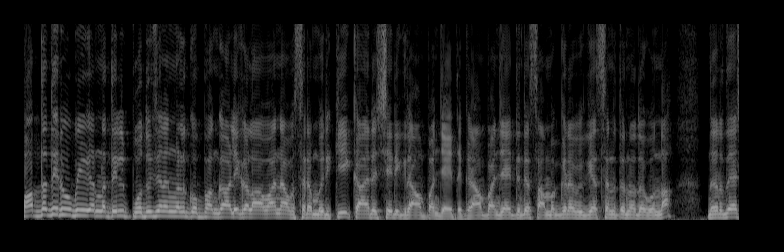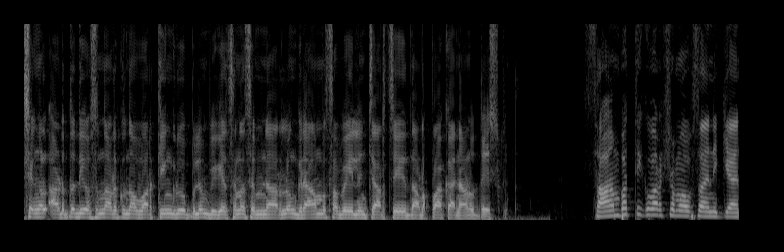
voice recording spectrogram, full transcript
പദ്ധതി രൂപീകരണത്തിൽ പൊതുജനങ്ങൾക്ക് പങ്കാളികളാവാൻ അവസരമൊരുക്കി കാരശ്ശേരി ഗ്രാമപഞ്ചായത്ത്. ഗ്രാമപഞ്ചായത്തിന്റെ സമഗ്ര വികസനത്തിനുതകുന്ന നിർദ്ദേശങ്ങൾ അടുത്ത ദിവസം നടക്കുന്ന വർക്കിംഗ് ഗ്രൂപ്പിലും വികസന സെമിനാറിലും ഗ്രാമസഭയിലും ചർച്ച ചെയ്ത് നടപ്പാക്കാനാണ് ഉദ്ദേശിക്കുന്നത്. സാമ്പത്തിക വർഷം അവസാനിക്കാൻ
